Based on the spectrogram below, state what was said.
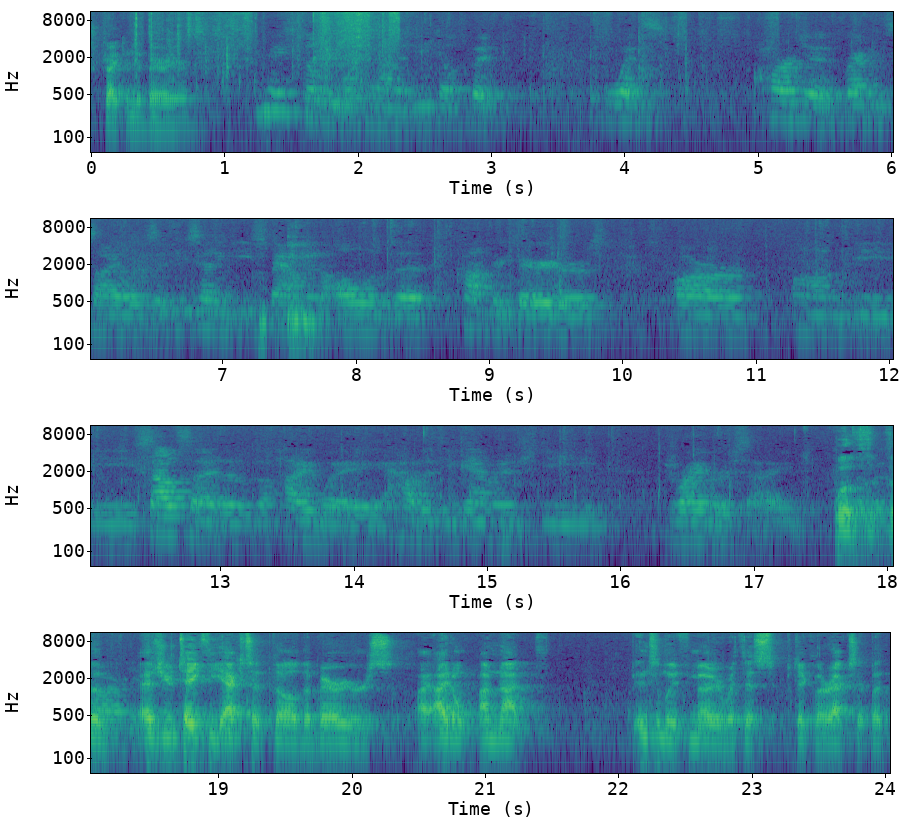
striking the barrier. You may still be working on the details, but what's hard to reconcile is if he's heading eastbound and all of the concrete barriers are on the south side of the highway, how does he damage the driver's side? Well, of the, as you take the exit though, the barriers, I, I don't, I'm not intimately familiar with this particular exit, but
